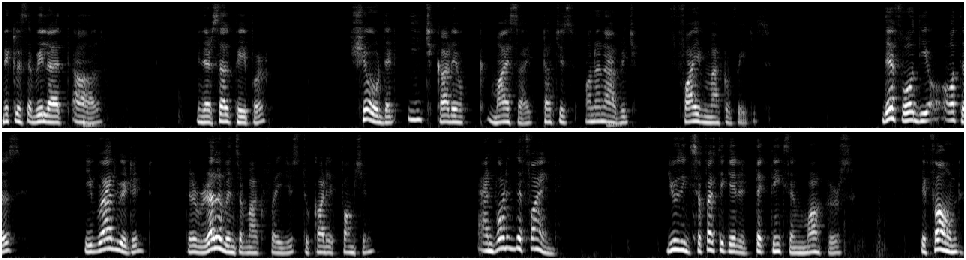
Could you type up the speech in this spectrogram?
Nicholas Avila et al. in their cell paper showed that each cardiac myocyte touches on an average 5 macrophages. Therefore, the authors evaluated the relevance of macrophages to cardiac function. And what did they find? Using sophisticated techniques and markers, they found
